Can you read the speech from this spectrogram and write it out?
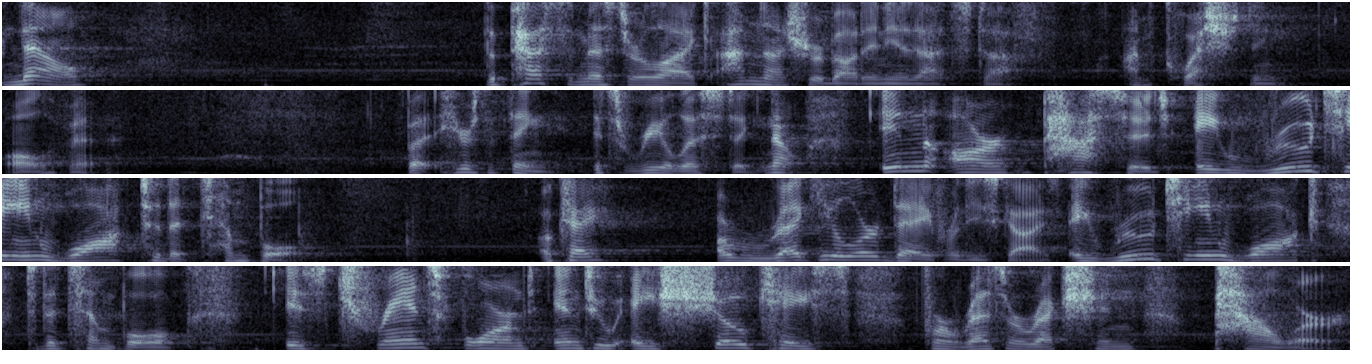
Now, the pessimists are like, I'm not sure about any of that stuff. I'm questioning all of it. But here's the thing it's realistic. Now, in our passage, a routine walk to the temple, okay? A regular day for these guys, a routine walk to the temple is transformed into a showcase for resurrection power.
